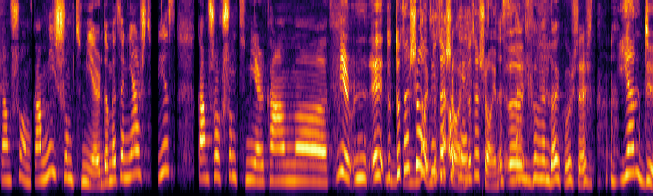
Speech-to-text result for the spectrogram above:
kam shumë, kam miq shumë të mirë, domethënë janë pjesë, kam shokë shumë të mirë, kam... Mirë, do ta shohim, do ta shohim, do ta shohim. Se tani po mendoj kush është. Janë dy,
